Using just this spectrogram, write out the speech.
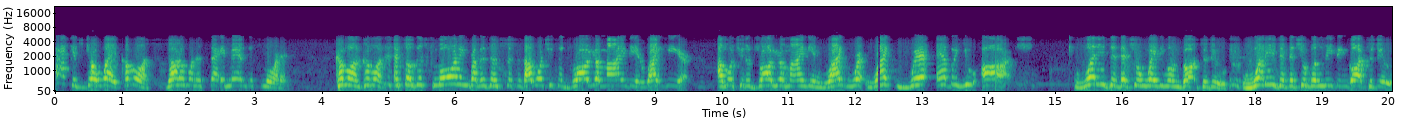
packaged your way. Come on. Y'all don't want to say amen this morning. Come on, come on. And so this morning, brothers and sisters, I want you to draw your mind in right here. I want you to draw your mind in right where, right wherever you are. What is it that you're waiting on God to do? What is it that you're believing God to do?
